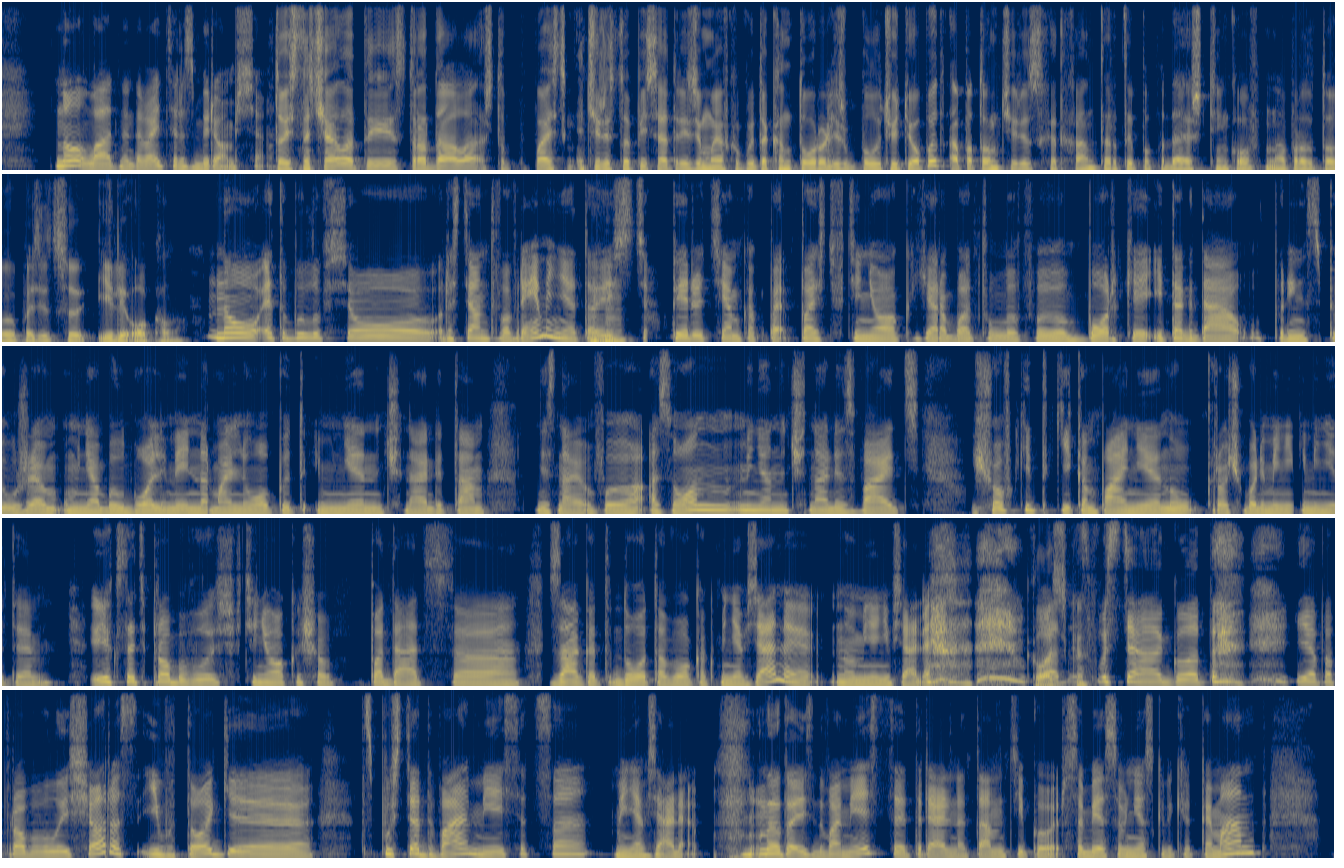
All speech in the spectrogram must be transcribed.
ну ладно, давайте разберемся. То есть сначала ты страдала, чтобы попасть через 150 резюме в какую-то контору, лишь бы получить опыт, а потом через Headhunter ты попадаешь в Тинькофф на продуктовую позицию или около? Ну, это было все растянуто во времени, то угу. есть перед тем, как попасть в Тенек, я работала в Борке, и тогда, в принципе, уже у меня был более-менее нормальный опыт, и мне начинали там не знаю, в Озон меня начинали звать, еще в какие-то такие компании, ну, короче, более-менее именитые. Я, кстати, пробовалась в тенек еще податься за год до того, как меня взяли. Ну, меня не взяли. Классика. Вот, спустя год я попробовала еще раз, и в итоге спустя два месяца меня взяли. ну, то есть два месяца, это реально там, типа, собесы в нескольких команд,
